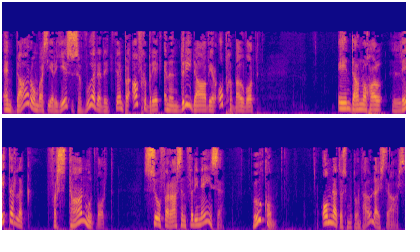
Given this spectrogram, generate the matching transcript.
En daarom was die Here Jesus se woorde dat die tempel afgebreek en in 3 dae weer opgebou word en dan nogal letterlik verstaan moet word so verrassend vir die mense hoekom omdat ons moet onthou luisteraars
